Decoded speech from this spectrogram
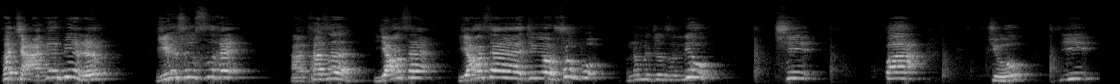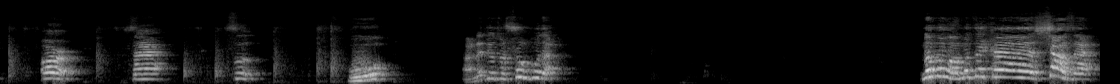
和甲庚病人寅申巳亥啊，它是阳三，阳三就要顺步，那么就是六七八。九一二三四五啊，那就是顺步的。那么我们再看下山，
